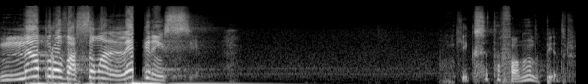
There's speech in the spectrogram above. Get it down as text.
Na aprovação, alegrem-se. O que, que você está falando, Pedro?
